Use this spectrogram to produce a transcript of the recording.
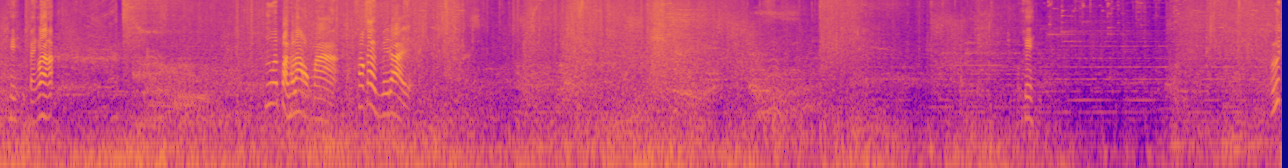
โอเคแปลงร่างอะคือมันปล่อยพลังออกมา เข้าใกล้มันไม่ได้เลย เคอึด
